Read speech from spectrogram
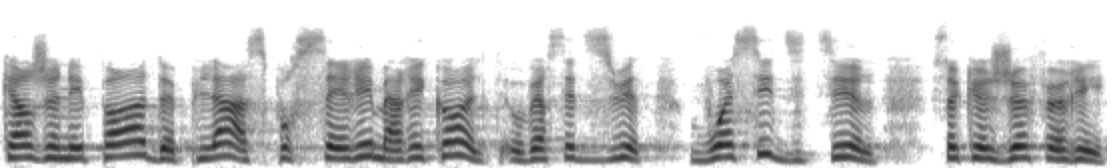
car je n'ai pas de place pour serrer ma récolte? Au verset 18, Voici, dit-il, ce que je ferai.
